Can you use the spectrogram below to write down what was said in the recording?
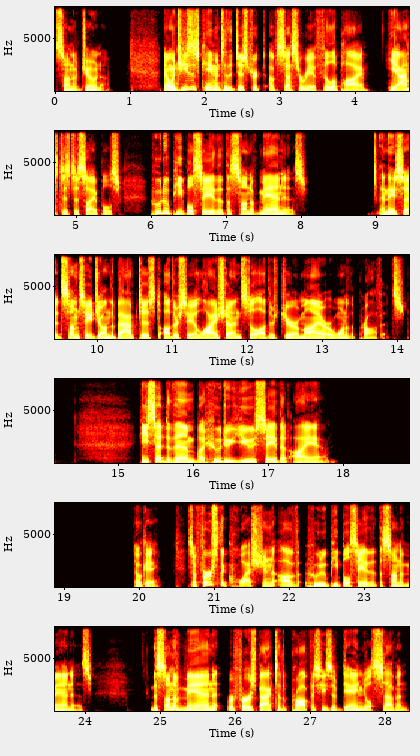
son of Jonah. Now, when Jesus came into the district of Caesarea Philippi, he asked his disciples, Who do people say that the Son of Man is? And they said, Some say John the Baptist, others say Elijah, and still others Jeremiah or one of the prophets. He said to them, But who do you say that I am? Okay, so first the question of who do people say that the Son of Man is? The Son of Man refers back to the prophecies of Daniel 7.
